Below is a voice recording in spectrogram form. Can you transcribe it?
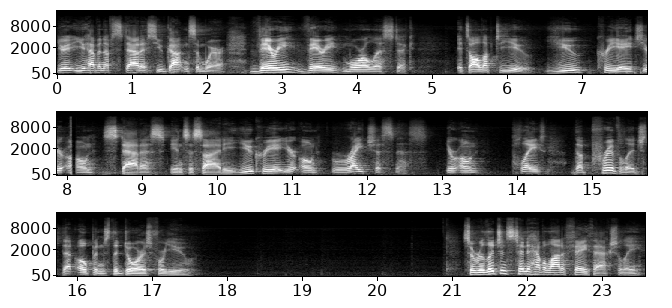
you have enough status, you've gotten somewhere. Very, very moralistic. It's all up to you. You create your own status in society, you create your own righteousness, your own place, the privilege that opens the doors for you. So, religions tend to have a lot of faith, actually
